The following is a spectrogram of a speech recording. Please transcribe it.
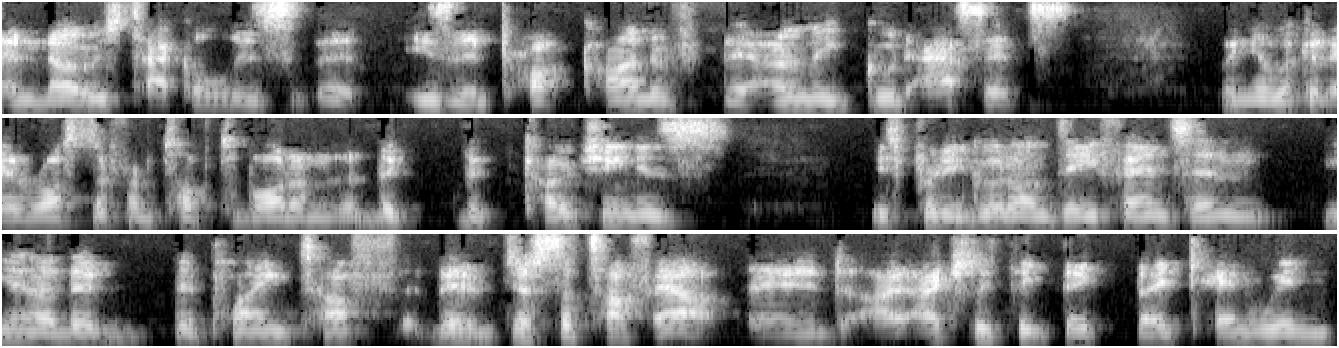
and nose tackle is is their kind of their only good assets. When you look at their roster from top to bottom, the the, coaching is is pretty good on defense, and you know they're they're playing tough. They're just a tough out, and I actually think they they can win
